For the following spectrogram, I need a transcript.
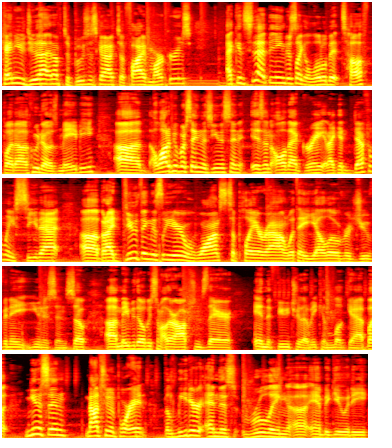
Can you do that enough to boost this guy up to five markers I can see that being just like a little bit tough, but uh, who knows, maybe. Uh, a lot of people are saying this unison isn't all that great, and I can definitely see that. Uh, but I do think this leader wants to play around with a yellow rejuvenate unison, so uh, maybe there'll be some other options there in the future that we can look at. But unison not too important. The leader and this ruling uh, ambiguity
